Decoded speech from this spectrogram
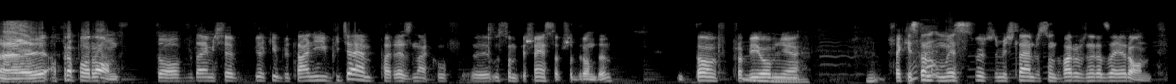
E, a propos rond, to wydaje mi się w Wielkiej Brytanii widziałem parę znaków y, ustąp pierwszeństwa przed rondem i to wprawiło Hmm. mnie w taki stan umysłu, że myślałem, że są dwa różne rodzaje rond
